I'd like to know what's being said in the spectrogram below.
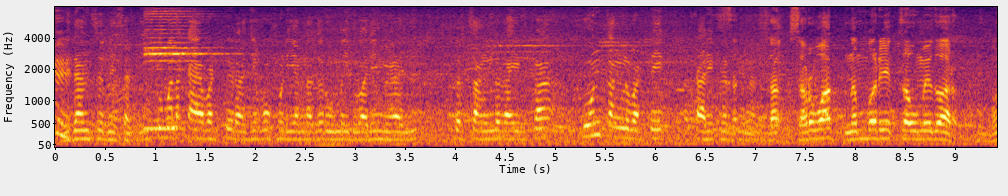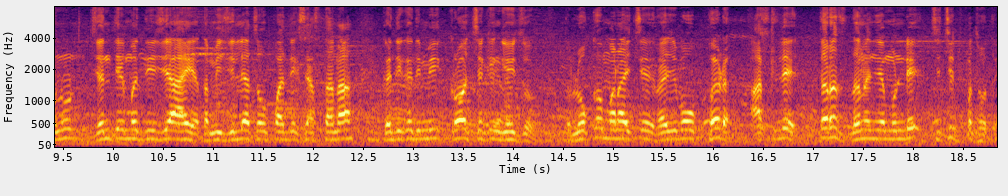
विधानसभेसाठी. तुम्हाला काय वाटतं? राजेभाऊ फड यांना जर उमेदवारी मिळाली तर चांगलं राहील का? कोण चांगलं वाटतं एक कार्यकर्त्यांना? स- सर्वात नंबर एकचा उमेदवार म्हणून जनतेमध्ये जे आहे आता मी जिल्ह्याचा उपाध्यक्ष असताना कधी कधी मी क्रॉस चेकिंग घ्यायचो. तर लोक म्हणायचे राजेभाऊ फड असले तरच धनंजय मुंडे चिचितपत होते.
